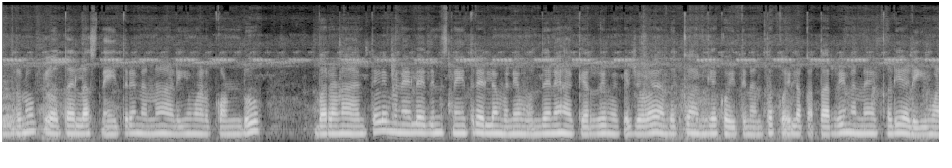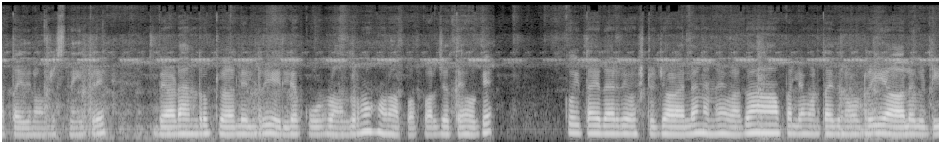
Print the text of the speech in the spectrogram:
ಅಂದ್ರೂ ಕೇಳ್ತಾ ಇಲ್ಲ ಸ್ನೇಹಿತರೆ, ನನ್ನ ಅಡುಗೆ ಮಾಡಿಕೊಂಡು ಬರೋಣ ಅಂತೇಳಿ ಮನೆಯಲ್ಲೇ ಇದ್ದೀನಿ. ಸ್ನೇಹಿತರೆ, ಎಲ್ಲ ಮನೆ ಮುಂದೆನೇ ಹಾಕ್ಯಾರ್ರಿ ಮೆಕ್ಕೆಜೋಳ ಅದಕ್ಕೆ ಹಂಗೆ ಕೊಯ್ತೀನಿ ಅಂತ ಕೊಯ್ಲಕತ್ತಾರ್ರಿ. ನನ್ನ ಕಡೆ ಅಡುಗೆ ಮಾಡ್ತಾಯಿದ್ದೀನಿ ನೋಡ್ರಿ ಸ್ನೇಹಿತರೆ. ಬೇಡ ಅಂದರೂ ಕೇಳಲಿಲ್ಲ ರೀ ಎಲ್ಲೇ ಕೂಡ್ರು ಅಂದ್ರೂ ಅವ್ರ ಅಪ್ಪಪ್ಪರ ಜೊತೆ ಹೋಗಿ ಕೊಯ್ತಾ ಇದ್ದಾರೆ ರೀ ಅಷ್ಟು ಜೋಳ ಎಲ್ಲ. ನಾನು ಇವಾಗ ಪಲ್ಯ ಮಾಡ್ತಾಯಿದ್ದೀನಿ ನೋಡಿರಿ, ಆಲೂಗಡ್ಡೆ,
